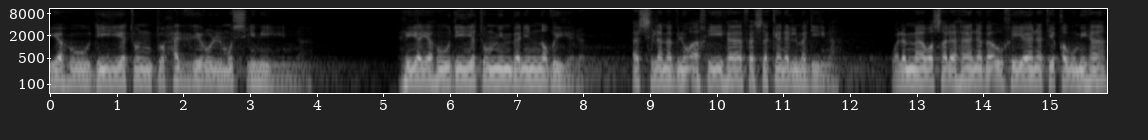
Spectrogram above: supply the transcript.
يهودية تحذر المسلمين. هي يهودية من بني النضير. أسلم ابن أخيها فسكن المدينة. ولما وصلها نبأ خيانة قومها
